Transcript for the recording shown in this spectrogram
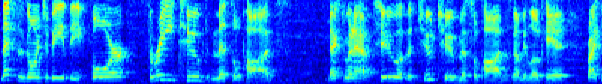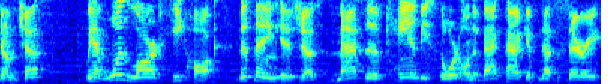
Next is going to be the four three-tubed missile pods. Next, we're going to have two of the two-tube missile pods. It's going to be located right there on the chest. We have one large heat hawk. This thing is just massive, can be stored on the backpack if necessary,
